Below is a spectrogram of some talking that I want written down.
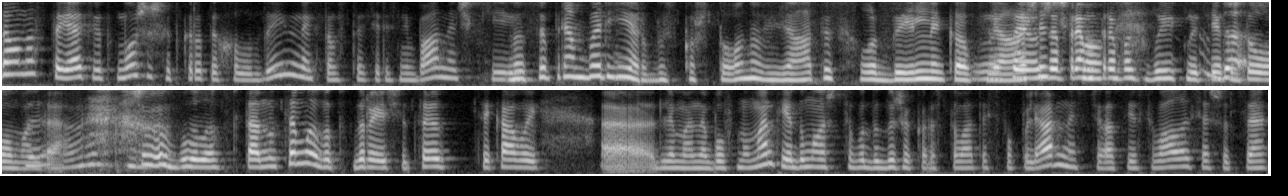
да, у нас стоять, від, можеш відкрити холодильник, там стоять різні баночки. Ну це прям бар'єр безкоштовно взяти з холодильника Ну. Це вже прям треба звикнути, як вдома. да. Да. Щоб було. Та, ну це ми, от, до речі, це цікавий для мене був момент. Я думала, що це буде дуже користуватись популярністю, а з'ясувалося, що це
